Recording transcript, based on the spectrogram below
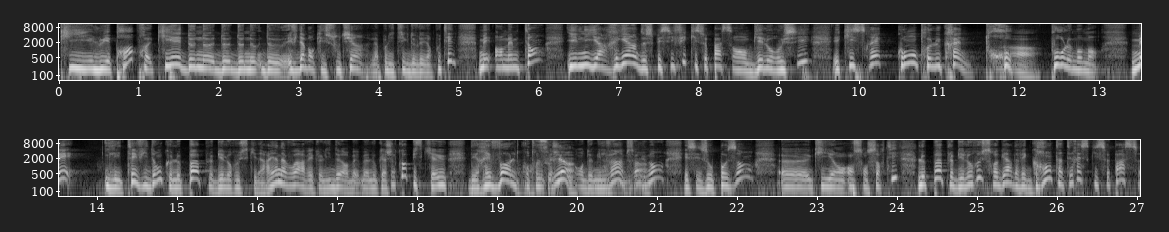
qui lui est propre, qui est de, de, évidemment qu'il soutient la politique de Vladimir Poutine, mais en même temps, il n'y a rien de spécifique qui se passe en Biélorussie et qui serait contre l'Ukraine, trop, ah. pour le moment. Mais il est évident que le peuple biélorusse, qui n'a rien à voir avec le leader Loukachenko, puisqu'il y a eu des révoltes contre Loukachenko en 2020, absolument, et ses opposants euh, qui en, sont sortis, le peuple biélorusse regarde avec grand intérêt ce qui se passe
